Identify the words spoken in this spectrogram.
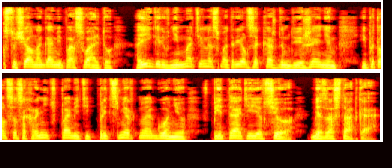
стучал ногами по асфальту, а Игорь внимательно смотрел за каждым движением и пытался сохранить в памяти предсмертную агонию, впитать ее все, без остатка.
